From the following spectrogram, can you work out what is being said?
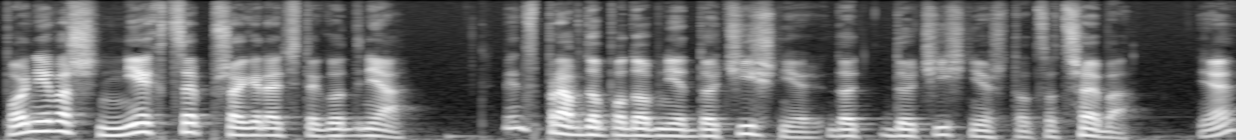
ponieważ nie chcę przegrać tego dnia. Więc prawdopodobnie dociśnie, do, dociśniesz to, co trzeba, nie?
